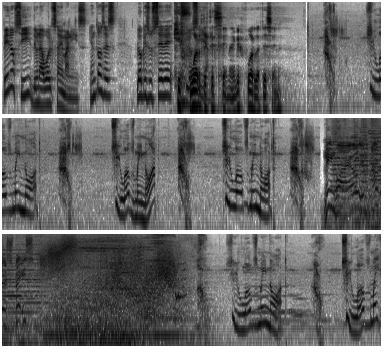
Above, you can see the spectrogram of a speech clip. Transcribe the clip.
pero sí de una bolsa de manís. Y entonces, lo que sucede. Qué fuerte esta escena, qué fuerte esta escena. She loves me not. She loves me not. She loves me not. Meanwhile, in outer space, she loves me not. She loves me.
